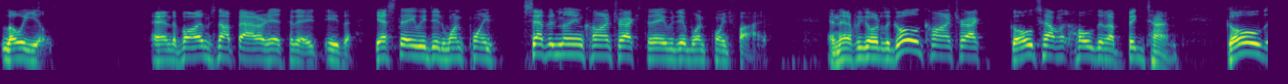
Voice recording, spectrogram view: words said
lower yield. And the volume's not bad out here today either. Yesterday we did 1.7 million contracts. Today we did 1.5. And then if we go to the gold contract, gold's holding up big time. Gold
